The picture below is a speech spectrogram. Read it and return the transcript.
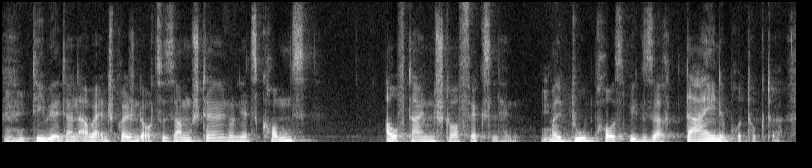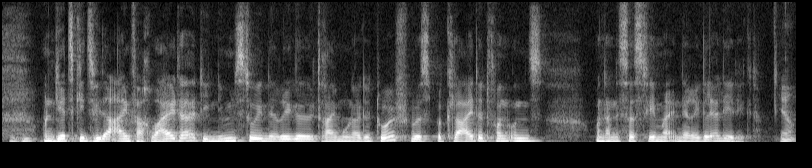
mhm. die wir dann aber entsprechend auch zusammenstellen. Und jetzt kommt es auf deinen Stoffwechsel hin. Mhm. Weil du brauchst, wie gesagt, deine Produkte. Mhm. Und jetzt geht es wieder einfach weiter. Die nimmst du in der Regel drei Monate durch, wirst begleitet von uns und dann ist das Thema in der Regel erledigt. Ja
